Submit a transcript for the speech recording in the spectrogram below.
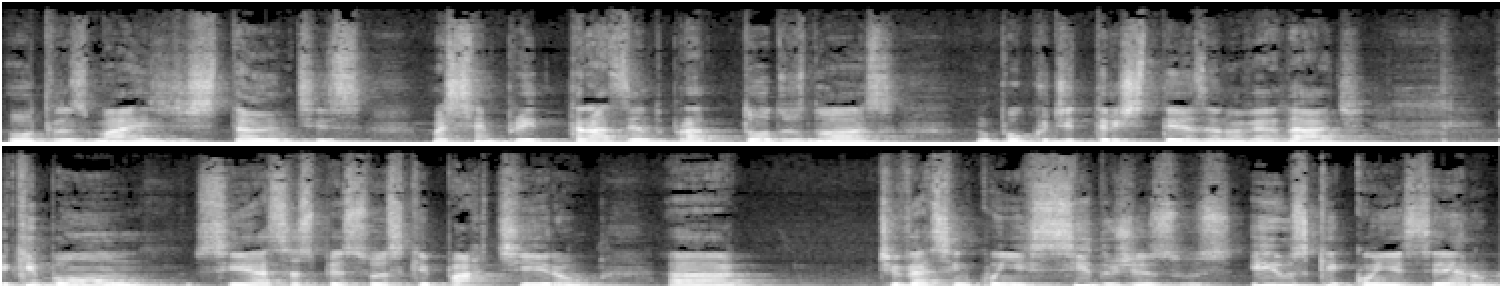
outras mais distantes, mas sempre trazendo para todos nós um pouco de tristeza, não é verdade? E que bom se essas pessoas que partiram ah, tivessem conhecido Jesus e os que conheceram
